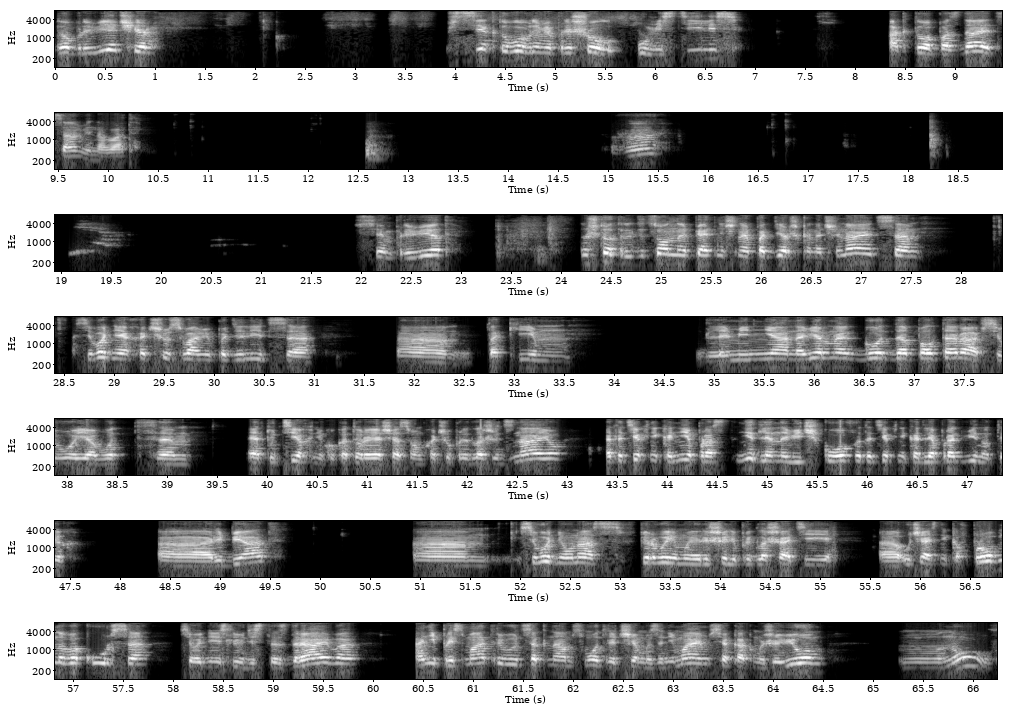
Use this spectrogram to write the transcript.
Добрый вечер. Все, кто вовремя пришел, уместились, а кто опоздает, сам виноват. Ага. Всем привет. Ну что, традиционная пятничная поддержка начинается. Сегодня я хочу с вами поделиться э, таким для меня, наверное, года полтора всего я вот э, эту технику, которую я сейчас вам хочу предложить, знаю. Эта техника не, прост, не для новичков, это техника для продвинутых э, ребят. Э, сегодня у нас впервые мы решили приглашать и э, участников пробного курса – Сегодня есть люди с тест-драйва. Они присматриваются к нам, смотрят, чем мы занимаемся, как мы живем. Ну,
